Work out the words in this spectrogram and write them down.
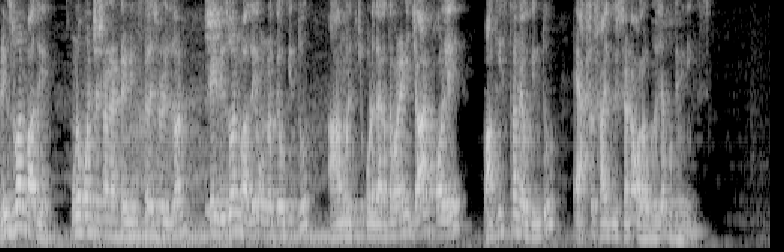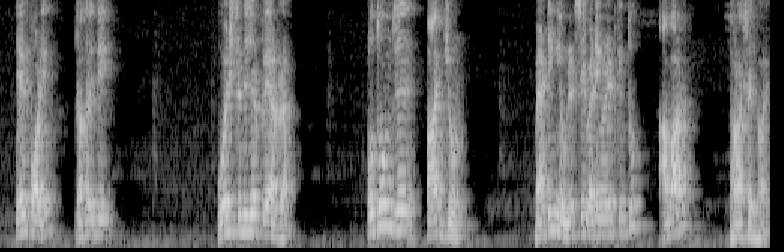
রিজওয়ান বাদে উনপঞ্চাশ রানের একটা ইনিংস খেলেছিল রিজওয়ান। সেই রিজওয়ান বাদে অন্য কেউ কিন্তু আহামরি কিছু করে দেখাতে পারেনি, যার ফলে পাকিস্তানেও কিন্তু একশো সাঁত্রিশ রানে অল আউট হয়ে যায় প্রথম ইনিংস এরপরে যথারীতি ওয়েস্ট ইন্ডিজের প্লেয়াররা প্রথম যে পাঁচজন ব্যাটিং ইউনিট, সেই ব্যাটিং ইউনিট কিন্তু আবার ধরাশায়ী হয়।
